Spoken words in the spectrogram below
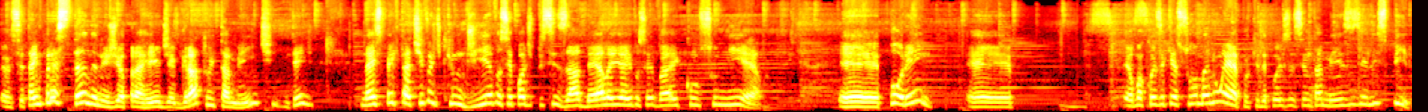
você está emprestando energia para a rede gratuitamente, entende? Na expectativa de que um dia você pode precisar dela e aí você vai consumir ela. É, porém, é, é, uma coisa que é sua, mas não é, porque depois de 60 meses ele expira.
